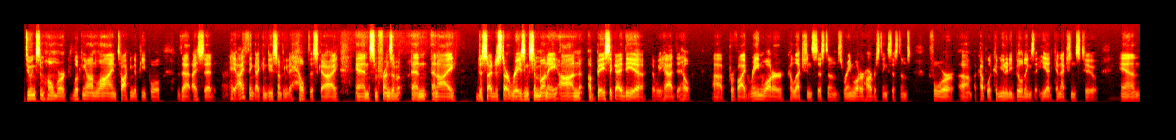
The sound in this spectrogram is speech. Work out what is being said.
doing some homework, looking online, talking to people that I said, "Hey, I think I can do something to help this guy." And some friends of and and I decided to start raising some money on a basic idea that we had to help uh, provide rainwater collection systems, rainwater harvesting systems for um, a couple of community buildings that he had connections to. And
